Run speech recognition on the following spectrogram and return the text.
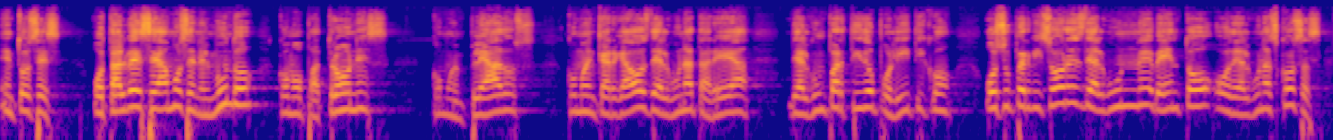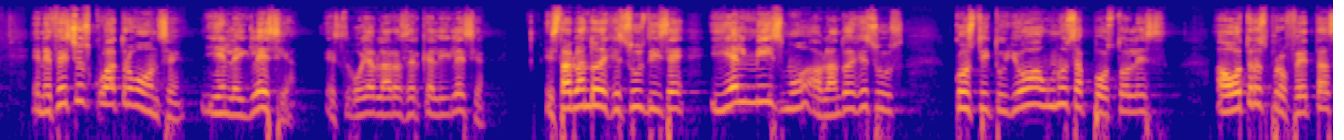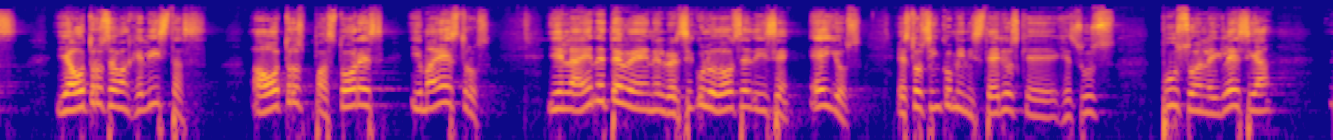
Entonces, o tal vez seamos en el mundo como patrones, como empleados, como encargados de alguna tarea, de algún partido político o supervisores de algún evento o de algunas cosas. En Efesios 4:11 y en la iglesia, voy a hablar acerca de la iglesia, está hablando de Jesús, dice, y él mismo, hablando de Jesús, constituyó a unos apóstoles, a otros profetas y a otros evangelistas, a otros pastores y maestros. Y en la NTV, en el versículo 12, dice, ellos, estos cinco ministerios que Jesús puso en la iglesia,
